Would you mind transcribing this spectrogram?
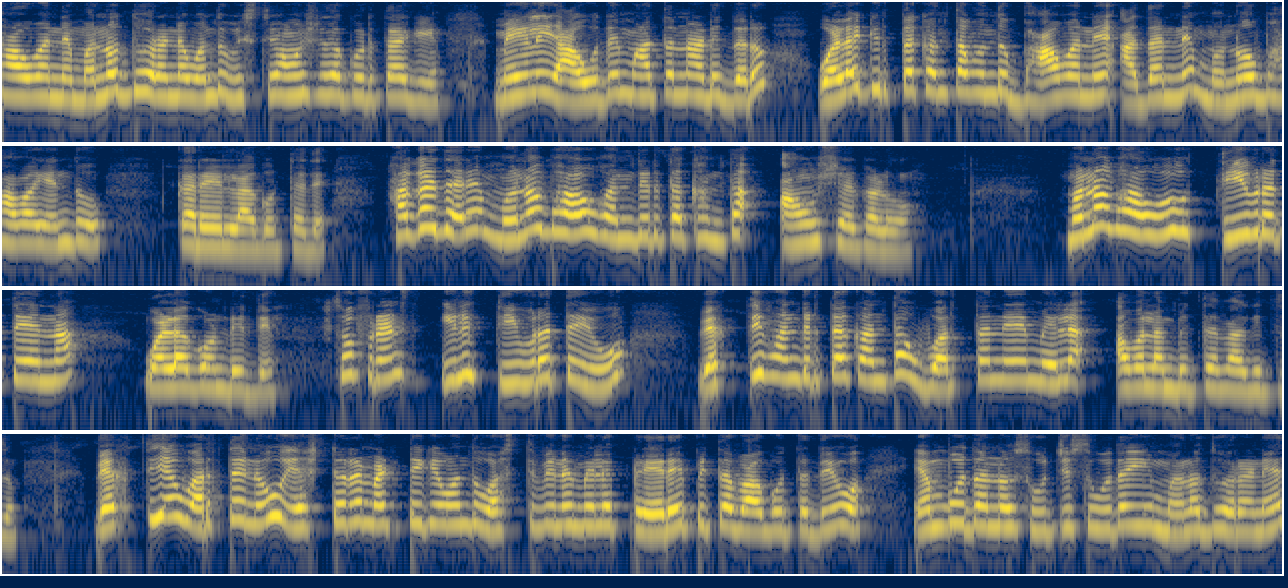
ಭಾವನೆ, ಮನೋಧೋರಣೆ ಒಂದು ವಿಷಯಾಂಶದ ಕುರಿತಾಗಿ, ಮೇಲೆ ಯಾವುದೇ ಮಾತನಾಡಿದರೂ ಒಳಗಿರ್ತಕ್ಕಂಥ ಒಂದು ಭಾವನೆ ಅದನ್ನೇ ಮನೋಭಾವ ಎಂದು ಕರೆಯಲಾಗುತ್ತದೆ. ಹಾಗಾದರೆ ಮನೋಭಾವ ಹೊಂದಿರತಕ್ಕಂಥ ಅಂಶಗಳು. ಮನೋಭಾವವು ತೀವ್ರತೆಯನ್ನು ಒಳಗೊಂಡಿದೆ. ಸೊ ಫ್ರೆಂಡ್ಸ್ ಇಲ್ಲಿ ತೀವ್ರತೆಯು ವ್ಯಕ್ತಿ ಹೊಂದಿರತಕ್ಕಂಥ ವರ್ತನೆಯ ಮೇಲೆ ಅವಲಂಬಿತವಾಗಿದ್ದು ವ್ಯಕ್ತಿಯ ವರ್ತನೆಯು ಎಷ್ಟರ ಮಟ್ಟಿಗೆ ಒಂದು ವಸ್ತುವಿನ ಮೇಲೆ ಪ್ರೇರೇಪಿತವಾಗುತ್ತದೆಯೋ ಎಂಬುದನ್ನು ಸೂಚಿಸುವುದೇ ಈ ಮನೋಧೋರಣೆಯ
